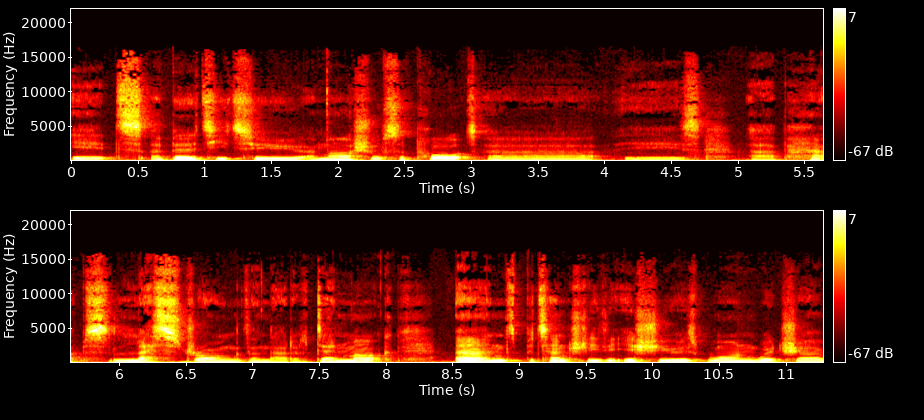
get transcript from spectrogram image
its ability to uh, marshal support uh, is uh, perhaps less strong than that of Denmark. And potentially the issue is one which uh,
